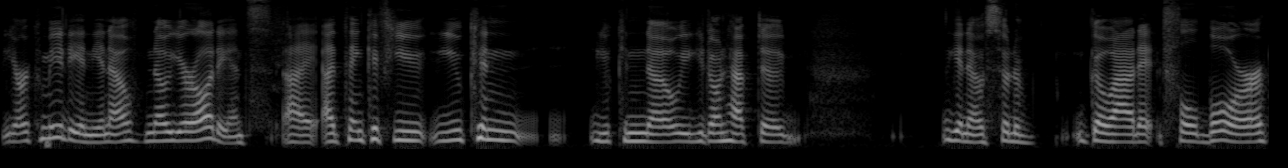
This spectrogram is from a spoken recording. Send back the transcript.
you're a comedian, you know, know your audience. I, I think if you, you can, you can know, you don't have to, you know, sort of go at it full bore,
